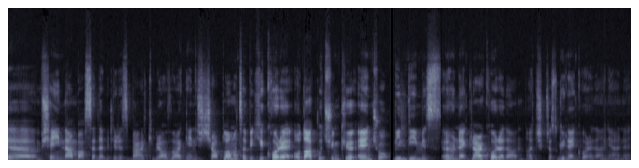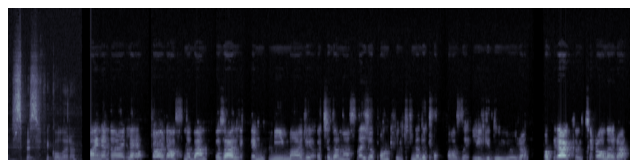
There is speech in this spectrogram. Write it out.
e, şeyinden bahsedebiliriz belki biraz daha geniş çaplı ama tabii ki Kore odaklı çünkü en çok bildiğimiz örnekler Kore'den açıkçası Güney Kore'den yani spesifik olarak. Aynen öyle. Şöyle aslında ben özellikle mimari açıdan aslında Japon kültürüne de çok fazla ilgi duyuyorum. Popüler kültür olarak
